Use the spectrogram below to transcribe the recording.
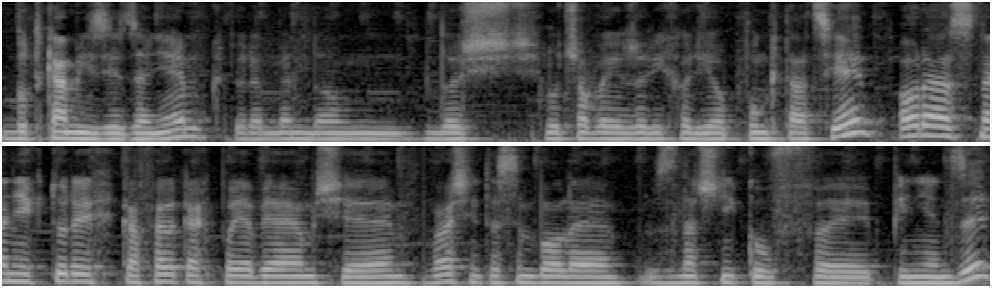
budkami z jedzeniem, które będą dość kluczowe, jeżeli chodzi o punktację. Oraz na niektórych kafelkach pojawiają się właśnie te symbole znaczników e, pieniędzy.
